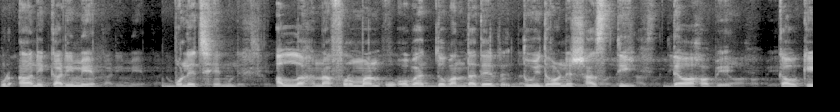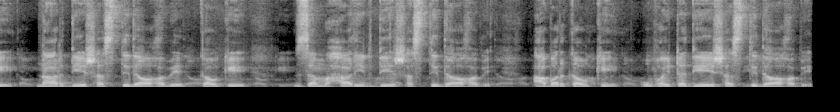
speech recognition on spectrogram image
কুরআনে কারিমে বলেছেন, আল্লাহ নাফরমান ও অবাধ্য বান্দাদের দুই ধরনের শাস্তি দেওয়া হবে। কাউকে নার দিয়ে শাস্তি দেওয়া হবে, কাউকে জামহারির দিয়ে শাস্তি দেওয়া হবে। আবার কাউকে উভয়টা দিয়ে শাস্তি দেওয়া হবে।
